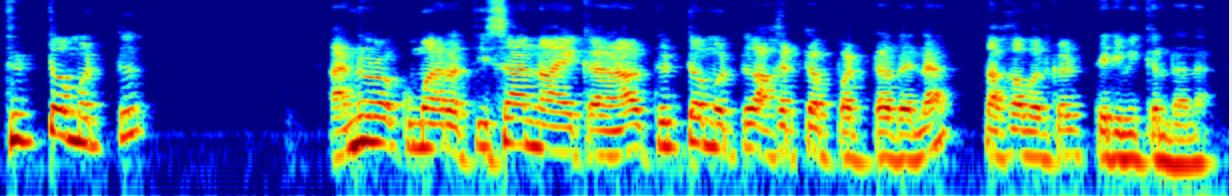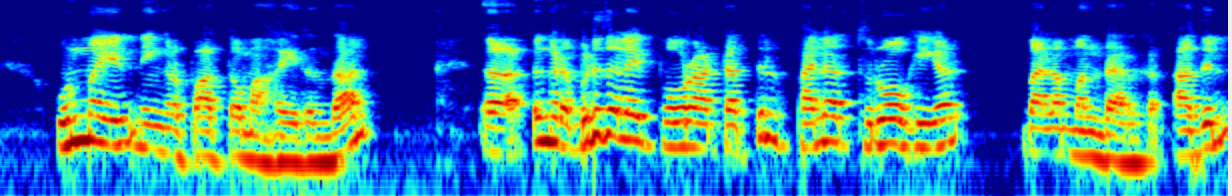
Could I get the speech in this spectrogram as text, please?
திட்டமிட்டு அனுரகுமார திசாநாயக்கனால் திட்டமிட்டு அகற்றப்பட்டதென தகவல்கள் தெரிவிக்கின்றன. உண்மையில் நீங்கள் பார்த்தோமாக இருந்தால் எங்களோட விடுதலை போராட்டத்தில் பல துரோகிகள் பலம் வந்தார்கள். அதில்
